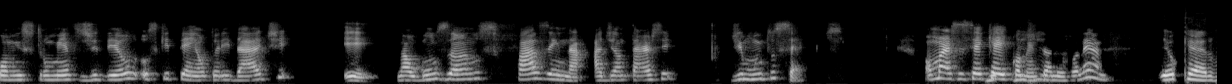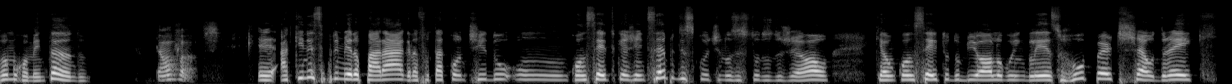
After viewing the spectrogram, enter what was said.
como instrumentos de Deus, os que têm autoridade e, em alguns anos, fazem-na adiantar-se de muitos séculos. Ô, Márcia, você quer ir comentando? Eu vou lendo? Eu quero. Vamos comentando? Então vamos. É, aqui nesse primeiro parágrafo está contido um conceito que a gente sempre discute nos estudos do GEOL, que é um conceito do biólogo inglês Rupert Sheldrake,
